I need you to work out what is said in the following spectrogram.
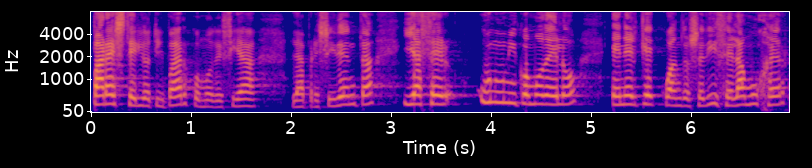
para estereotipar, como decía la presidenta, y hacer un único modelo en el que cuando se dice la mujer,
